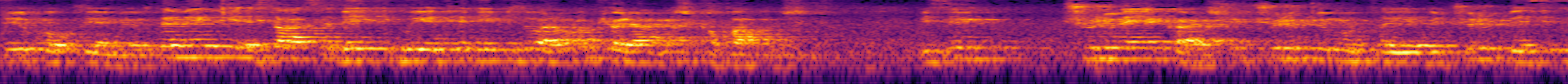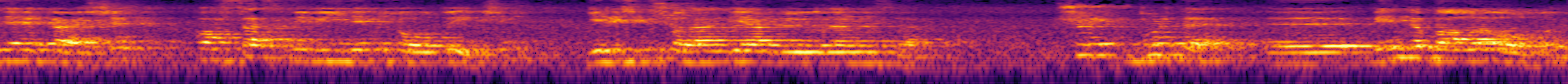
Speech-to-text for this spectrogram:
suyu koklayamıyoruz. Demek ki esasında belki bu yeteneğimiz var ama körelmiş, kapatmışız. Bizim çürümeye karşı, çürük yumurtaya ve çürük besinlere karşı hassas bir midemiz olduğu için gelişmiş olan diğer duygularımız var. Şu burada e, benim de bağlı olduğum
